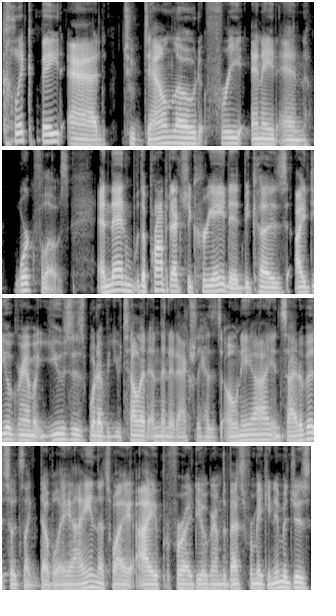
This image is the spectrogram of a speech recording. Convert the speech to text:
clickbait ad to download free N8N workflows. And then the prompt actually created because Ideogram uses whatever you tell it, and then it actually has its own AI inside of it. So it's like double AI, and that's why I prefer Ideogram the best for making images.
